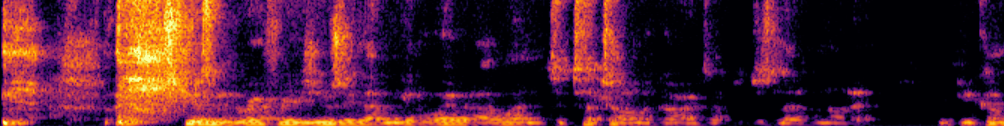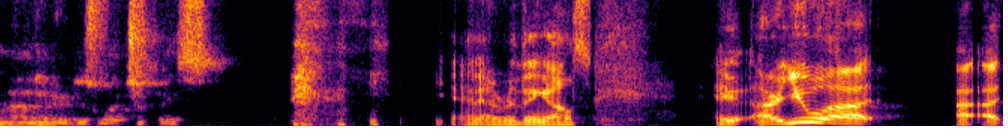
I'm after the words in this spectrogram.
excuse me, the referees usually let them get away with. I wanted to touch all the guards up to just let them know that if you come down here, just watch your face. and everything else. Hey, are you? Uh, I,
